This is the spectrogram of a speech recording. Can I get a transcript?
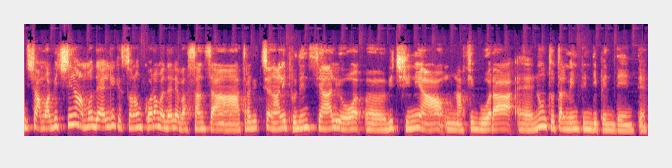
diciamo avvicinano a modelli che sono ancora modelli abbastanza tradizionali, prudenziali o eh, vicini a una figura eh, non totalmente indipendente.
